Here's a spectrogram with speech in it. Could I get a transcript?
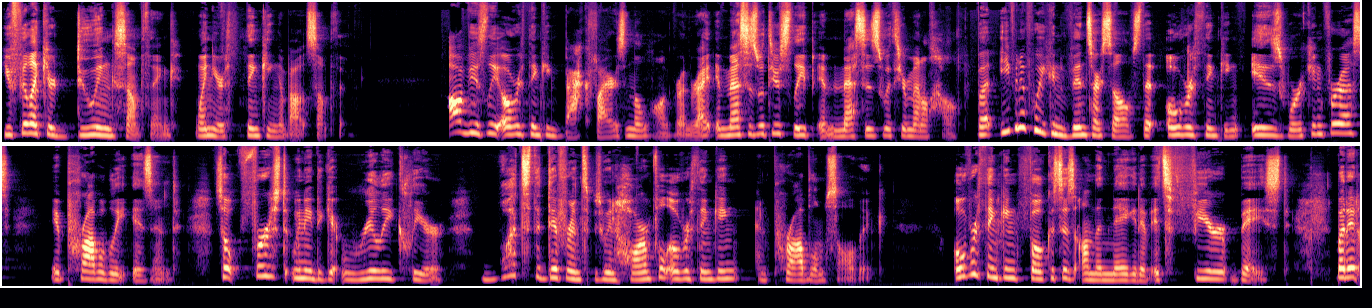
You feel like you're doing something when you're thinking about something. Obviously, overthinking backfires in the long run, right? It messes with your sleep, it messes with your mental health. But even if we convince ourselves that overthinking is working for us, it probably isn't. So, first, we need to get really clear what's the difference between harmful overthinking and problem solving? Overthinking focuses on the negative, it's fear based, but it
